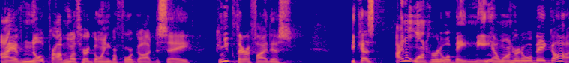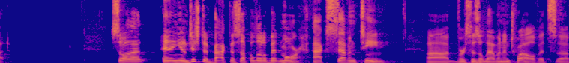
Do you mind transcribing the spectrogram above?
I have no problem with her going before God to say, Can you clarify this? Because I don't want her to obey me, I want her to obey God. So, that, and you know, just to back this up a little bit more, Acts 17 uh, verses 11 and 12. It's uh,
